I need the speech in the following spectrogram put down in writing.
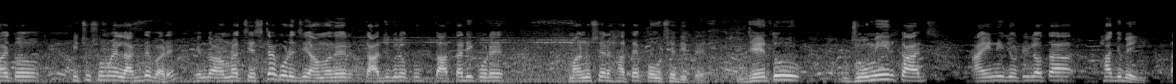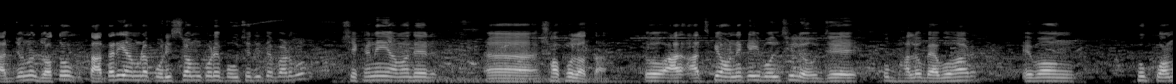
হয়তো কিছু সময় লাগতে পারে, কিন্তু আমরা চেষ্টা করেছি আমাদের কাজগুলো খুব তাড়াতাড়ি করে মানুষের হাতে পৌঁছে দিতে। যেহেতু জমির কাজ আইনি জটিলতা থাকবেই, তার জন্য যত তাড়াতাড়ি আমরা পরিশ্রম করে পৌঁছে দিতে পারব, সেখানেই আমাদের সফলতা। তো আজকে অনেকেই বলছিল যে খুব ভালো ব্যবহার এবং খুব কম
